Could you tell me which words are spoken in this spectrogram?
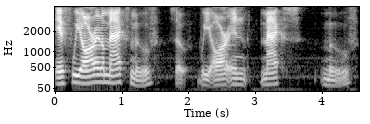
if we are in a max move, so we are in max move,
